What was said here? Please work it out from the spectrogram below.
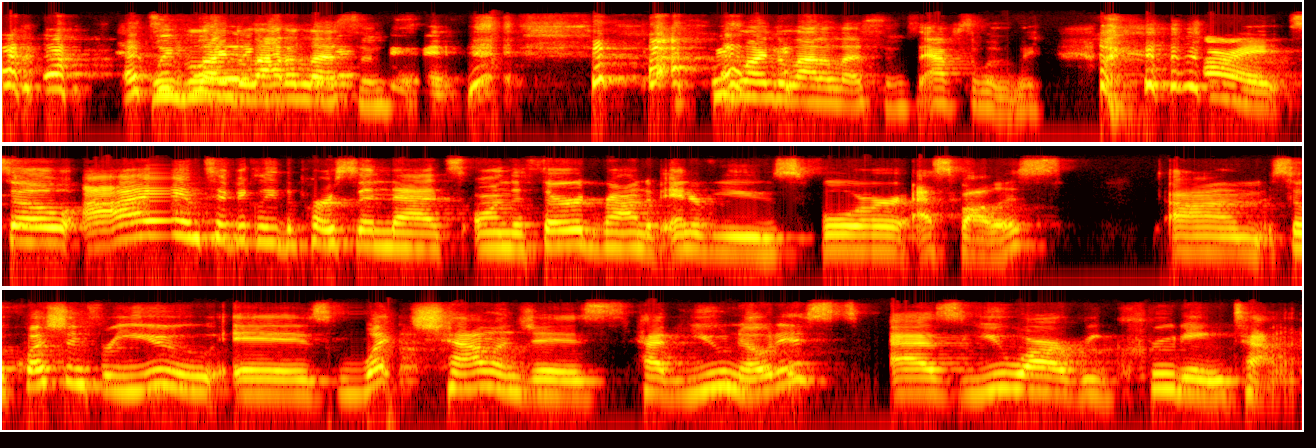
We've learned a lot of lessons. We've learned a lot of lessons. Absolutely. All right. So I am typically the person that's on the third round of interviews for Asfalis. Um, so question for you is what challenges have you noticed as you are recruiting talent?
